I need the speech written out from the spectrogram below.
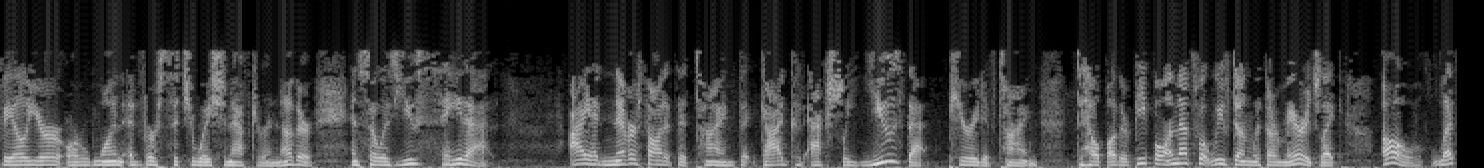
failure or one adverse situation after another. And so as you say that, I had never thought at that time that God could actually use that period of time to help other people. And that's what we've done with our marriage. Like, oh, let's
